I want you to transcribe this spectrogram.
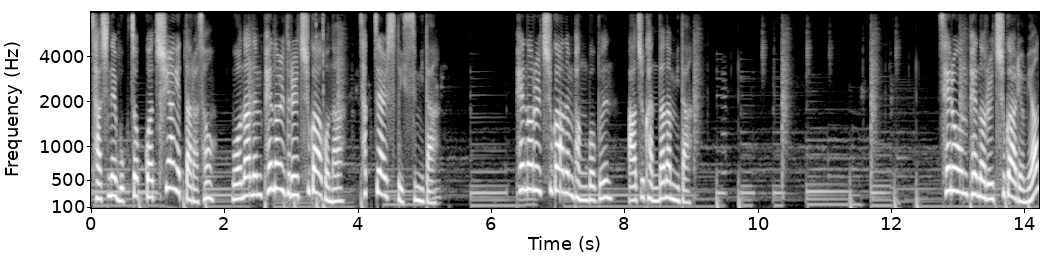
자신의 목적과 취향에 따라서 원하는 패널들을 추가하거나 삭제할 수도 있습니다. 패널을 추가하는 방법은 아주 간단합니다. 새로운 패널을 추가하려면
